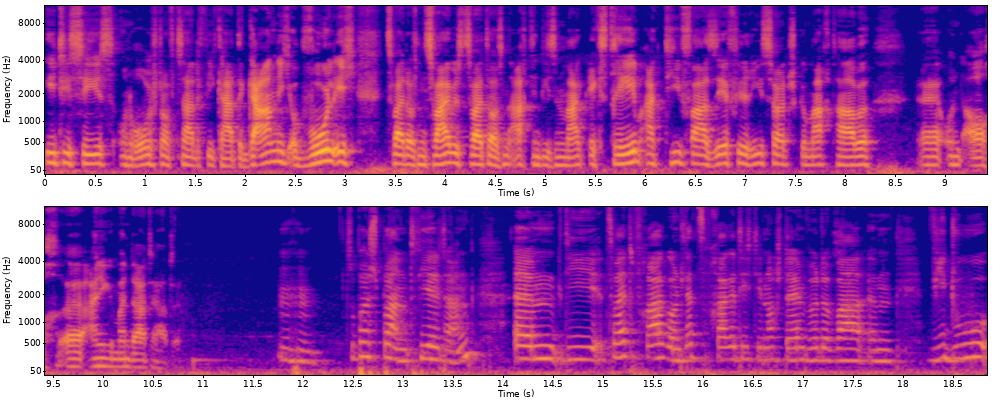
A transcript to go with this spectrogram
ETCs und Rohstoffzertifikate gar nicht, obwohl ich 2002 bis 2008 in diesem Markt extrem aktiv war, sehr viel Research gemacht habe äh, und auch äh, einige Mandate hatte. Mhm. Super spannend, vielen Dank. Ähm, die zweite Frage und letzte Frage, die ich dir noch stellen würde, war, ähm, wie du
